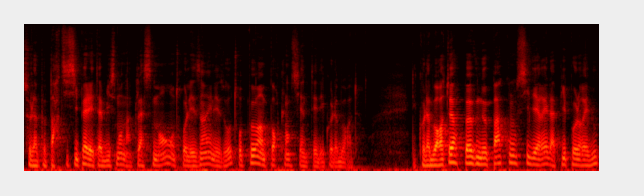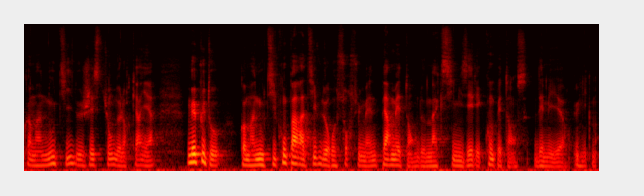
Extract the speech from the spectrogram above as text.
Cela peut participer à l'établissement d'un classement entre les uns et les autres, peu importe l'ancienneté des collaborateurs. Les collaborateurs peuvent ne pas considérer la People Review comme un outil de gestion de leur carrière, mais plutôt comme un outil comparatif de ressources humaines permettant de maximiser les compétences des meilleurs uniquement.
